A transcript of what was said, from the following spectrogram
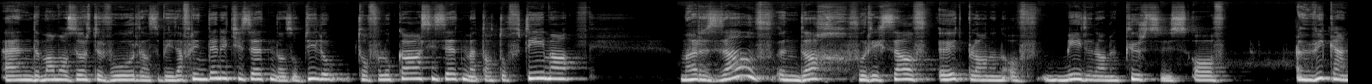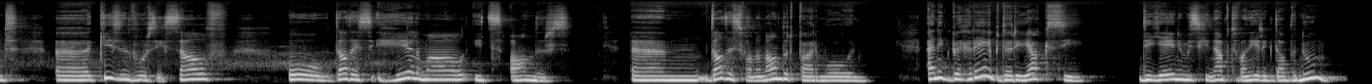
En de mama zorgt ervoor dat ze bij dat vriendinnetje zitten, dat ze op die toffe locatie zitten met dat tof thema. Maar zelf een dag voor zichzelf uitplannen of meedoen aan een cursus of een weekend uh, kiezen voor zichzelf, oh, dat is helemaal iets anders. Um, dat is van een ander paar mouwen. En ik begrijp de reactie die jij nu misschien hebt wanneer ik dat benoem.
